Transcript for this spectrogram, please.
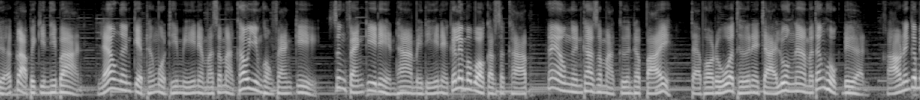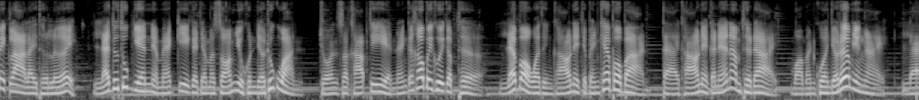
หลือๆกลับไปกินที่บ้าน แล้วเงินเก็บทั้งหมดที่มีเนี่ยมาสมัครเข้ายิมของแฟรงกี้ ซึ่งแฟรงกี้ได้เห็นท่าไม่ดีเนี่ยก็เลยมาบอกกับสครับให้เอาเงินค่าสมัครคืนเธอไป แต่พอรู้ว่าเธอเนี่ยจ่ายล่วงหน้ามาตั้ง 6 เดือนเขานั้นก็ไม่กล้าอะไรเธอเลย และทุกๆ เย็นเนี่ยแม็กกี้ก็จะมาซ้อมอยู่คนเดียวทุกวัน จนสครับที่เห็นนั้นก็เข้าไปคุยกับเธอ และบอกว่าถึงเขาเนี่ยจะเป็นแค่พ่อบ้าน แต่เขาเนี่ยก็แนะนำเธอได้ ว่ามันควรจะเริ่มยังไง และ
